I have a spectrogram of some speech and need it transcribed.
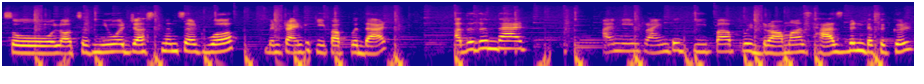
So lots of new adjustments at work. Been trying to keep up with that. Other than that, I mean, trying to keep up with dramas has been difficult,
